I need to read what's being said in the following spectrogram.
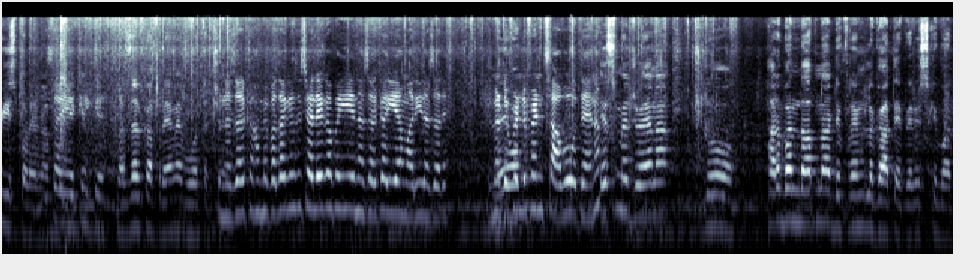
पीस पड़ेगा सही है ठीक है? नज़र का प्रेम है बहुत अच्छा नज़र का हमें पता कैसे चलेगा भाई ये नज़र का ये हमारी नज़र है। इसमें डिफरेंट डिफरेंट सावो होते हैं ना? इसमें जो है ना जो हर बंदा अपना डिफरेंट लगाते हैं फिर इसके बाद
